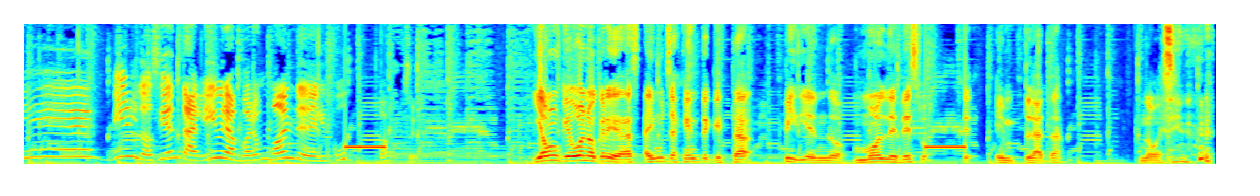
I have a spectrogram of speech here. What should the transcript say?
¿Qué? 1200 libras por un molde del culo. Y aunque vos no creas, hay mucha gente que está pidiendo moldes de su en plata 900.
